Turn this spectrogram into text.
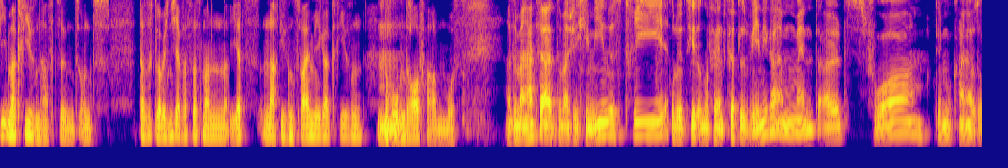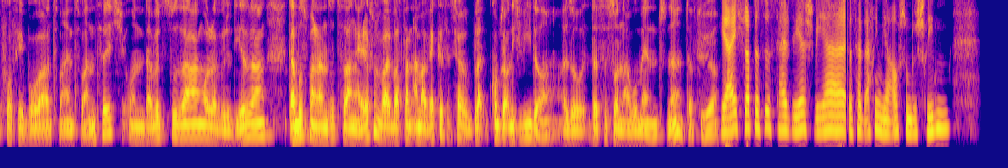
die immer krisenhaft sind. Und das ist, glaube ich, nicht etwas, was man jetzt nach diesen zwei Megakrisen mhm. noch oben drauf haben muss. Also man hat ja zum Beispiel Chemieindustrie produziert ungefähr ein Viertel weniger im Moment als vor dem Ukraine, also vor Februar 22. Und da würdest du sagen, oder würdet ihr sagen, da muss man dann sozusagen helfen, weil was dann einmal weg ist, ist ja, kommt ja auch nicht wieder. Also das ist so ein Argument, ne, dafür. Ja, ich glaube, das ist halt sehr schwer. Das hat Achim ja auch schon beschrieben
